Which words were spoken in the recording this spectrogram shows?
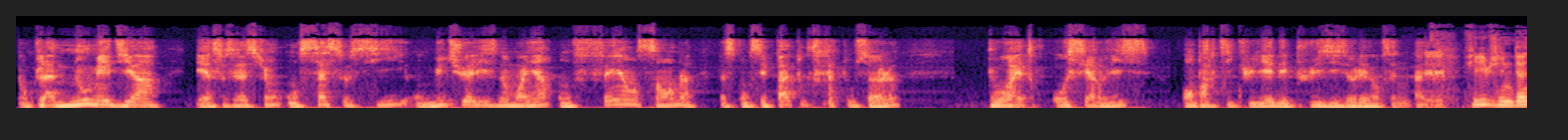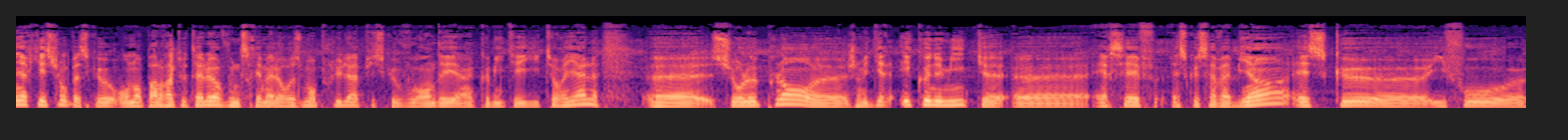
Donc là, nous, médias et associations, on s'associe, on mutualise nos moyens, on fait ensemble parce qu'on ne sait pas tout faire tout seul pour être au service en particulier des plus isolés dans cette mm. période. Philippe, j'ai une dernière question parce qu'on en parlera tout à l'heure. Vous ne serez malheureusement plus là puisque vous rendez un comité éditorial. Euh, sur le plan, euh, j'ai envie de dire économique, euh, RCF, est-ce que ça va bien? Est-ce que euh, il faut, euh,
